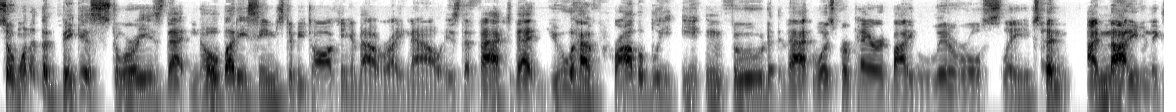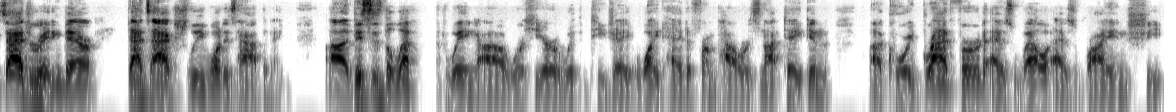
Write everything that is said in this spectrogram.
So, one of the biggest stories that nobody seems to be talking about right now is the fact that you have probably eaten food that was prepared by literal slaves. And I'm not even exaggerating there. That's actually what is happening. Uh, this is the left wing. Uh, we're here with TJ Whitehead from Powers Not Taken, uh, Cory Bradford, as well as Ryan Shead.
